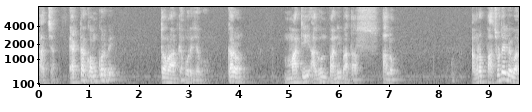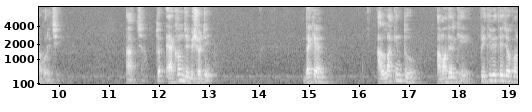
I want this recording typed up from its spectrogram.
আচ্ছা। একটা কম করবে, তো আমরা আটকা পড়ে যাব। কারণ মাটি, আগুন, পানি, বাতাস, আলো, আমরা পাঁচটাই ব্যবহার করেছি। আচ্ছা তো এখন যে বিষয়টি, দেখেন, আল্লাহ কিন্তু আমাদেরকে পৃথিবীতে যখন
